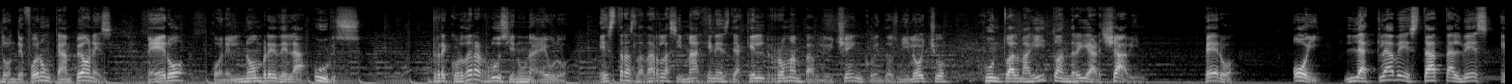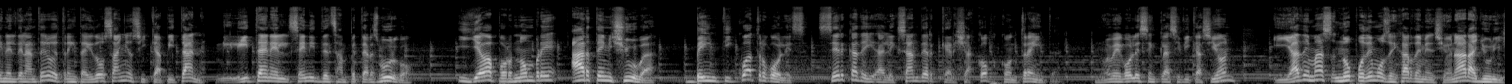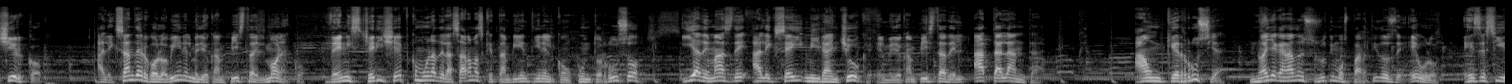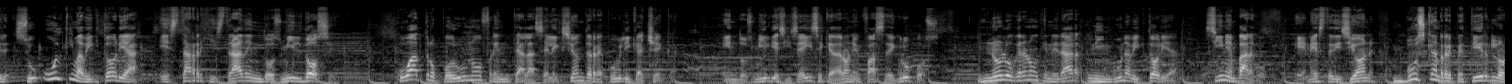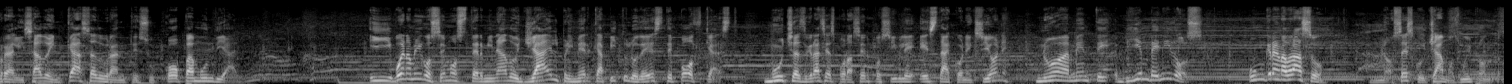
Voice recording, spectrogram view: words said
donde fueron campeones, pero con el nombre de la URSS. Recordar a Rusia en una euro es trasladar las imágenes de aquel Roman Pavlyuchenko en 2008 junto al maguito Andrei Arshavin. Pero, hoy, la clave está tal vez en el delantero de 32 años y capitán, milita en el Zenit de San Petersburgo, y lleva por nombre Artem Shuba, 24 goles, cerca de Alexander Kershakov con 30, 9 goles en clasificación y además no podemos dejar de mencionar a Yuri Shirkov. Alexander Golovin, el mediocampista del Mónaco, Denis Cheryshev como una de las armas que también tiene el conjunto ruso y además de Alexei Miranchuk, el mediocampista del Atalanta. Aunque Rusia no haya ganado en sus últimos partidos de Euro, es decir, su última victoria está registrada en 2012, 4 por 1 frente a la selección de República Checa. En 2016 se quedaron en fase de grupos. No lograron generar ninguna victoria. Sin embargo, en esta edición buscan repetir lo realizado en casa durante su Copa Mundial. Y bueno amigos, hemos terminado ya el primer capítulo de este podcast. Muchas gracias por hacer posible esta conexión. Nuevamente, bienvenidos. Un gran abrazo. Nos escuchamos muy pronto.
